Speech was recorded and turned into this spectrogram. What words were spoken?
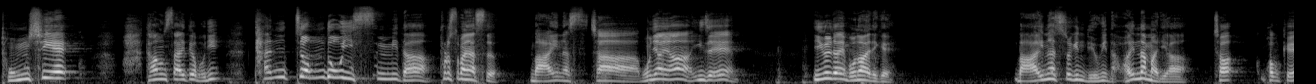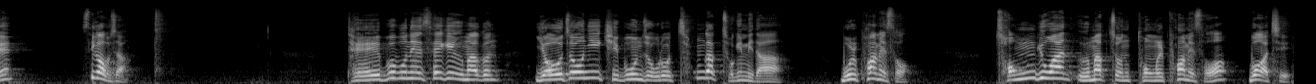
동시에 아, downside가 보니 단점도 있습니다. 플러스 마이너스. 마이너스. 자, 뭐냐야. 이제 이글 다음에 뭐 나와야 되게? 마이너스적인 내용이 나와 있단 말이야. 자, 봐볼게. C 가 보자. 대부분의 세계 음악은 여전히 기본적으로 청각적입니다. 뭘 포함해서? 정교한 음악 전통을 포함해서 뭐 같이?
